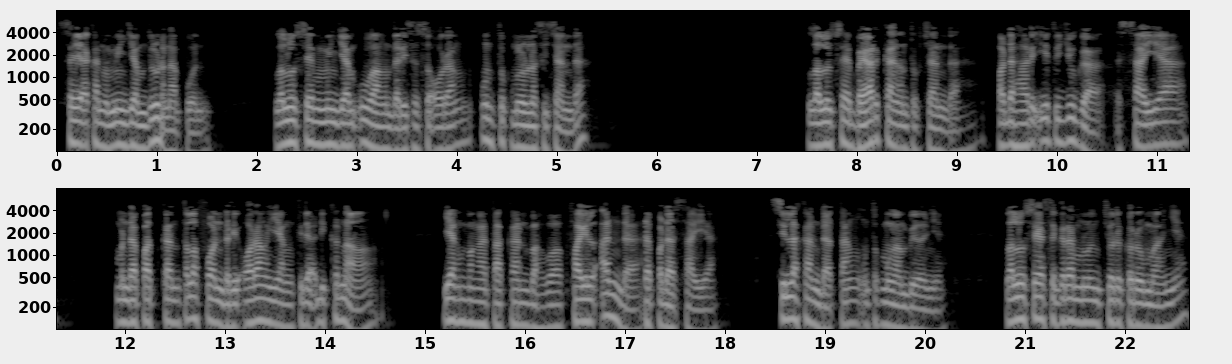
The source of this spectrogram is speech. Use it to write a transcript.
saya akan meminjam dulu mana pun. Lalu saya meminjam uang dari seseorang untuk melunasi canda. Lalu saya bayarkan untuk canda. Pada hari itu juga saya mendapatkan telepon dari orang yang tidak dikenal yang mengatakan bahwa file Anda ada pada saya. Silahkan datang untuk mengambilnya. Lalu saya segera meluncur ke rumahnya.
